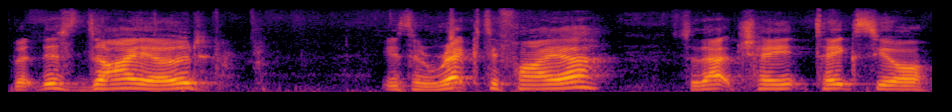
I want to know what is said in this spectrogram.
But this diode is a rectifier. So that takes your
